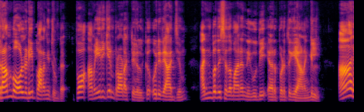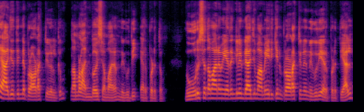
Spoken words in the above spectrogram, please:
ട്രംപ് ഓൾറെഡി പറഞ്ഞിട്ടുണ്ട്. ഇപ്പോൾ അമേരിക്കൻ പ്രോഡക്റ്റുകൾക്ക് ഒരു രാജ്യം അൻപത് ശതമാനം നികുതി ഏർപ്പെടുത്തുകയാണെങ്കിൽ ആ രാജ്യത്തിന്റെ പ്രോഡക്റ്റുകൾക്കും നമ്മൾ അൻപത് ശതമാനം നികുതി ഏർപ്പെടുത്തും. നൂറ് ശതമാനം ഏതെങ്കിലും രാജ്യം അമേരിക്കൻ പ്രോഡക്റ്റിന് നികുതി ഏർപ്പെടുത്തിയാൽ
